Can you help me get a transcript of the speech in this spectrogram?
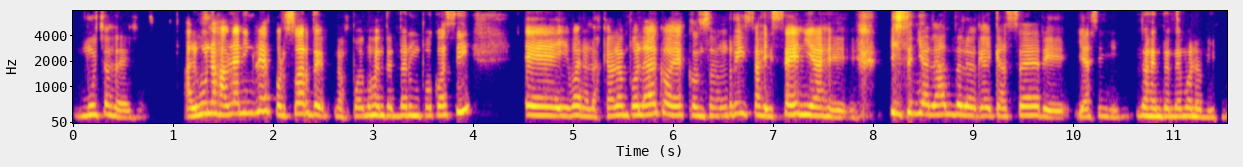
muchos de ellos. Algunos hablan inglés, por suerte nos podemos entender un poco así. Eh, y bueno, los que hablan polaco es con sonrisas y señas y, señalando lo que hay que hacer y, así nos entendemos lo mismo.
